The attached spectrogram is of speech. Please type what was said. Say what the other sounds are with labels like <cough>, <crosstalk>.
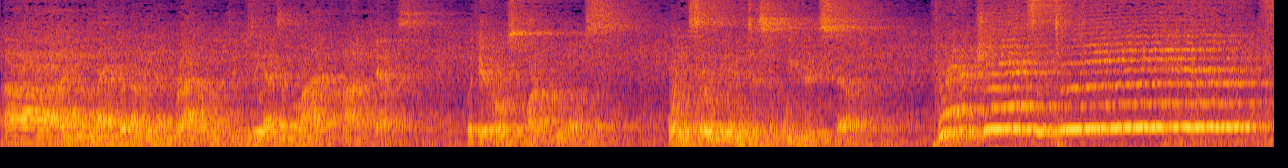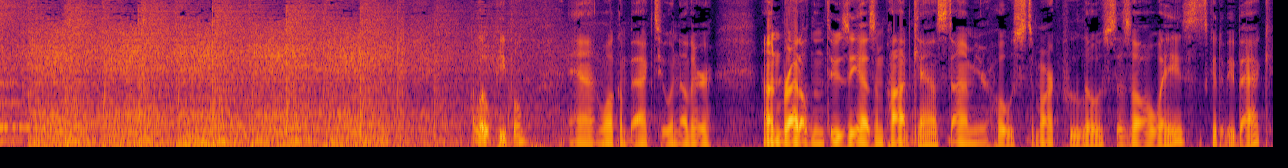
Ah, you landed on the Unbridled Enthusiasm Live podcast with your host, Mark Poulos. What do you say we get into some weird stuff? Frank Jackson Hello, people, and welcome back to another Unbridled Enthusiasm podcast. I'm your host, Mark Poulos, as always. It's good to be back.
